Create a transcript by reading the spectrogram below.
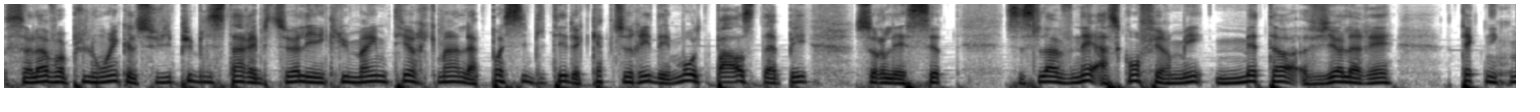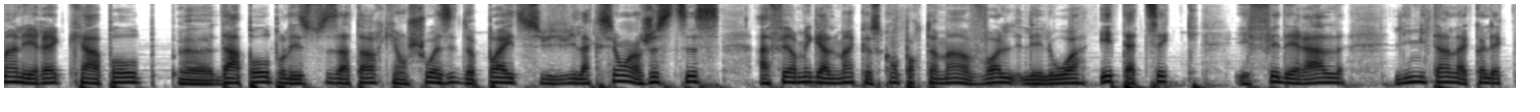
cela va plus loin que le suivi publicitaire habituel et inclut même théoriquement la possibilité de capturer des mots de passe tapés sur les sites. Si cela venait à se confirmer, Meta violerait techniquement les règles euh, d'Apple pour les utilisateurs qui ont choisi de ne pas être suivis. L'action en justice affirme également que ce comportement vole les lois étatiques et fédérales limitant la collecte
